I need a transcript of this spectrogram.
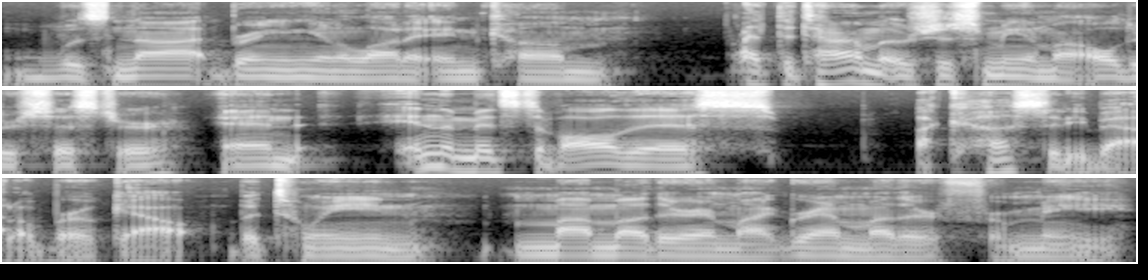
was not bringing in a lot of income. At the time, it was just me and my older sister. And in the midst of all this, a custody battle broke out between my mother and my grandmother for me.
